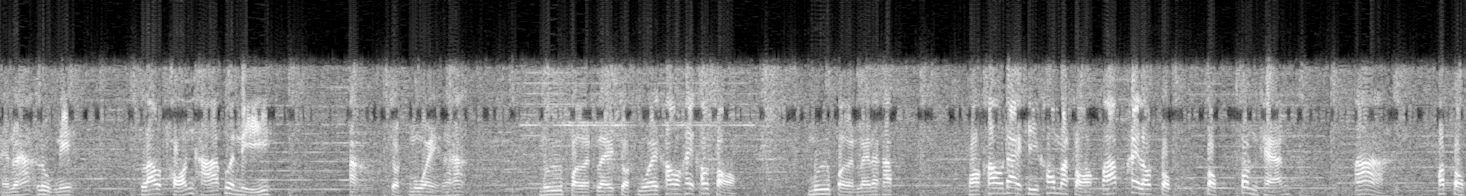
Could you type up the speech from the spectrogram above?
เห็นไหมฮะลูกนี้ เราถอนขาเพื่อหนีอะจดมวยนะฮะมือเปิดเลยจดมวยเข้าให้เข้าศอก มือเปิดเลยนะครับ พอเข้าได้ทีเข้ามาศอกปั๊บให้เราตบตบต้นแขน อ่าพอตบ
